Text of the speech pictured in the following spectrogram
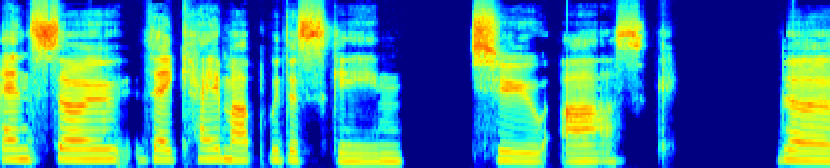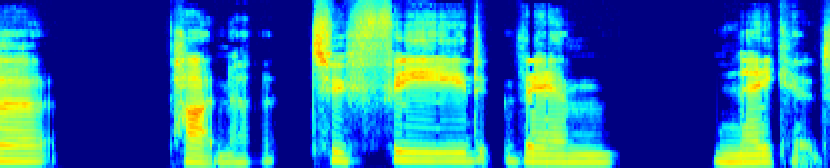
And so they came up with a scheme to ask the partner to feed them naked.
